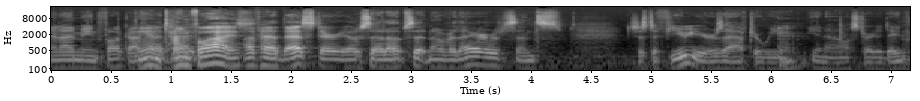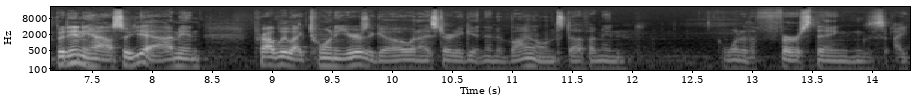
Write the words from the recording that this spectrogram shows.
And I mean, fuck, I've Damn, had time that, flies. I've had that stereo set up sitting over there since just a few years after we, Yeah. you know, started dating. But anyhow, so yeah, I mean, probably like 20 years ago when I started getting into vinyl and stuff. I mean, one of the first things I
